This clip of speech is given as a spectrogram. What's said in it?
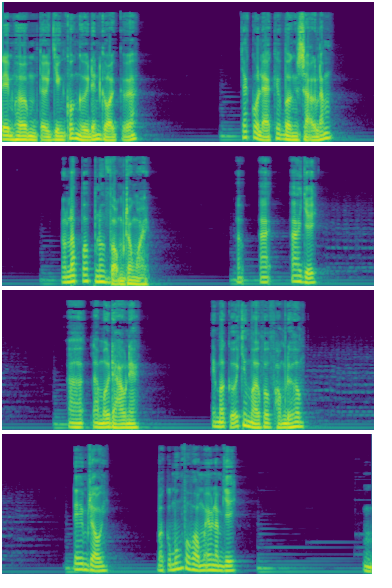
Đêm hôm tự dưng có người đến gọi cửa. Chắc có lẽ cái Vân sợ lắm. Nó lắp bắp nói vọng ra ngoài. À, Ai, ai vậy? À, là mở đào nè. Em mở cửa cho mợ vào phòng được không? Đêm rồi. Bà cũng muốn vào phòng em làm gì? M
